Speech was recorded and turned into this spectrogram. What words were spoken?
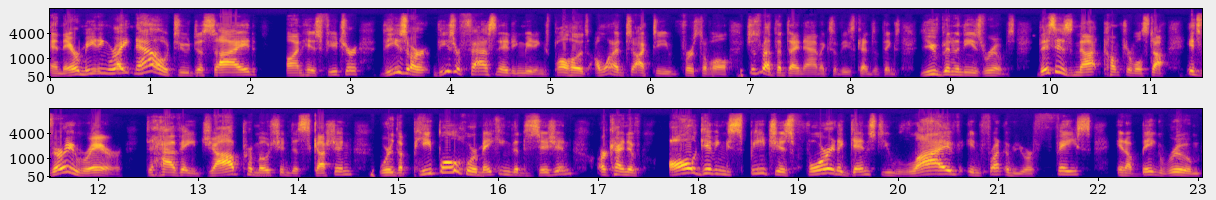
And they're meeting right now to decide on his future. These are these are fascinating meetings. Paul Hodes, I want to talk to you first of all just about the dynamics of these kinds of things. You've been in these rooms. This is not comfortable stuff. It's very rare to have a job promotion discussion where the people who are making the decision are kind of all giving speeches for and against you live in front of your face in a big room.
